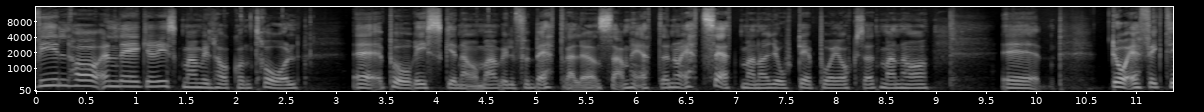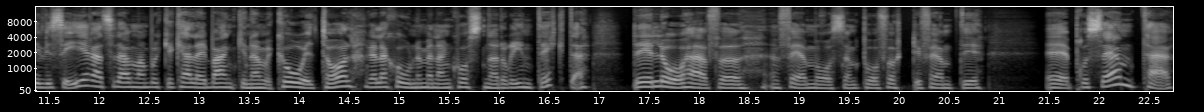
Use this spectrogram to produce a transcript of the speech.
vill ha en lägre risk, man vill ha kontroll Eh, på riskerna och man vill förbättra lönsamheten. Och ett sätt man har gjort det på är också att man har eh, då effektiviserat, så där man brukar kalla i bankerna KI-tal, relationen mellan kostnader och intäkter. Det låg här för en fem år sedan på 40-50 eh, procent här.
